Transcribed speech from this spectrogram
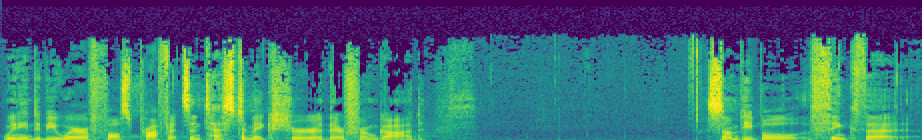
we need to beware of false prophets and test to make sure they're from God. Some people think that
